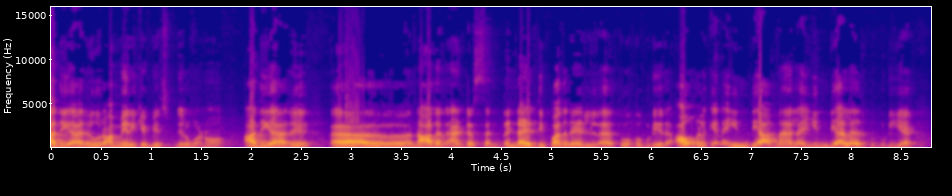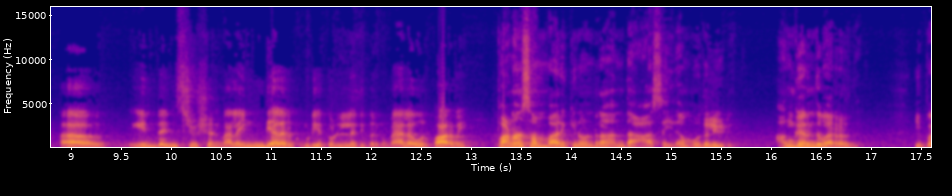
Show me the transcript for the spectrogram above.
அது யார்? ஒரு அமெரிக்க பேஸ்ட் நிறுவனம். அது யார்? Nathan Anderson. ரெண்டாயிரத்தி பதினேழில் துவங்கக்கூடியது. அவங்களுக்கு என்ன? இந்தியா மேலே இந்தியாவில் இருக்கக்கூடிய இந்த இன்ஸ்டிடியூஷன் மேலே இந்தியாவில் இருக்கக்கூடிய தொழிலதிபருக்கு மேலே ஒரு பார்வை. பணம் சம்பாதிக்கணுன்ற அந்த ஆசை தான் முதலீடு. அங்கேருந்து வர்றது. இப்போ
